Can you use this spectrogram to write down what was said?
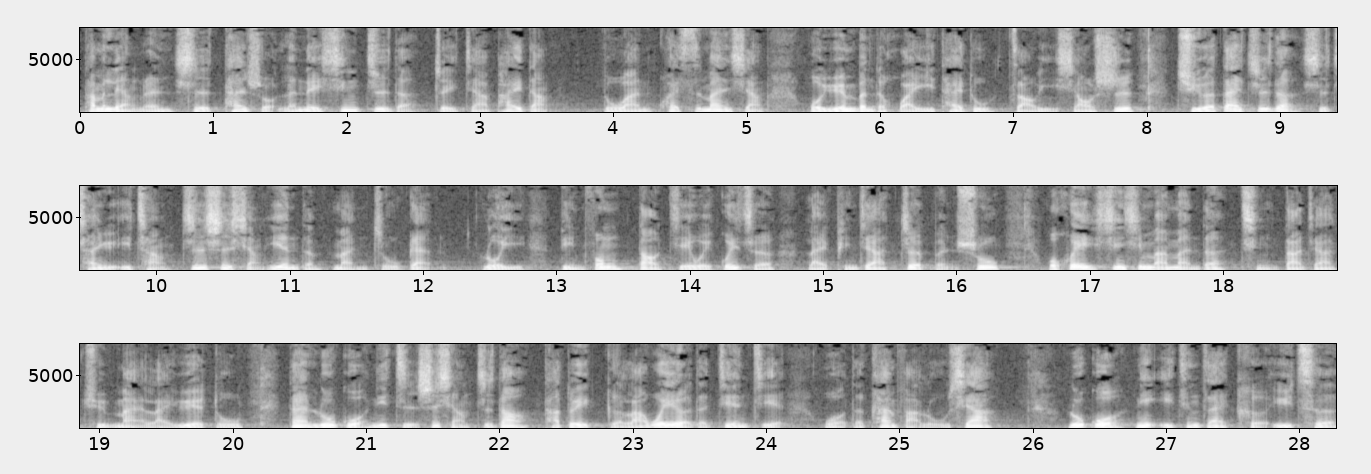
他们两人是探索人类心智的最佳拍档。读完《快思慢想》，我原本的怀疑态度早已消失，取而代之的是参与一场知识饗宴的满足感。若以顶峰到结尾规则来评价这本书，我会信心满满的请大家去买来阅读。但如果你只是想知道他对格拉威尔的见解，我的看法如下：如果你已经在可预测、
